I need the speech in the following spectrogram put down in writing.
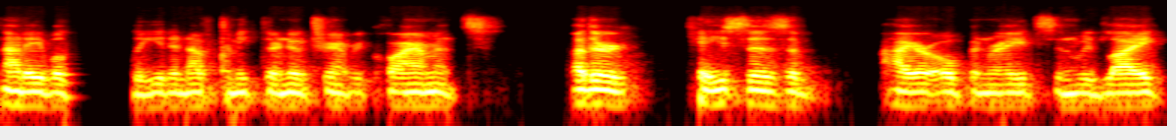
not able to eat enough to meet their nutrient requirements. Other cases of higher open rates than we'd like.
